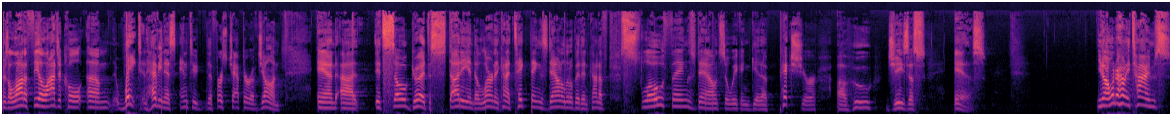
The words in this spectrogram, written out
There's a lot of theological um, weight and heaviness into the first chapter of John. And uh, it's so good to study and to learn and kind of take things down a little bit and kind of slow things down so we can get a picture of who Jesus is. You know, I wonder how many times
